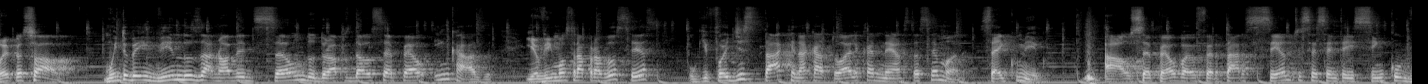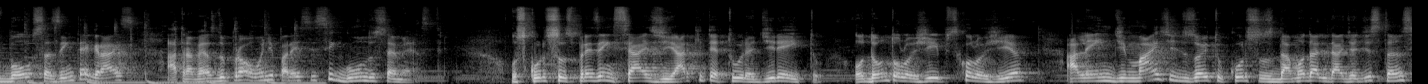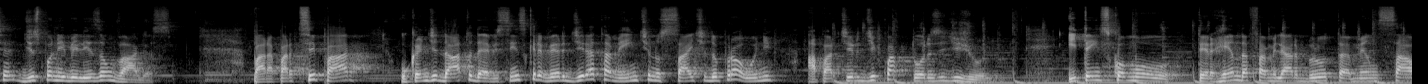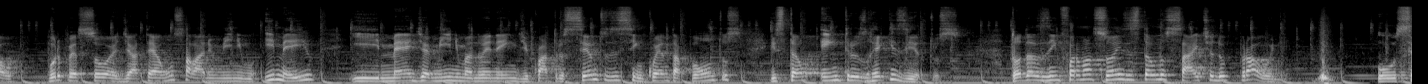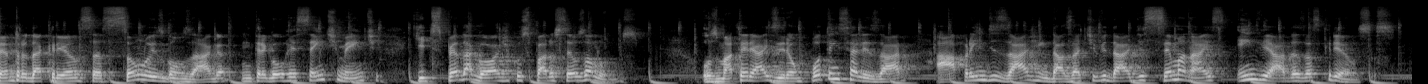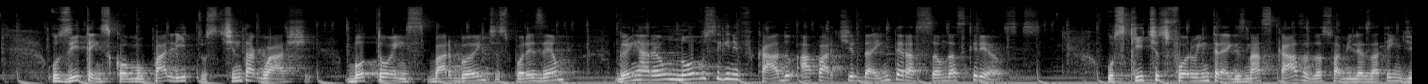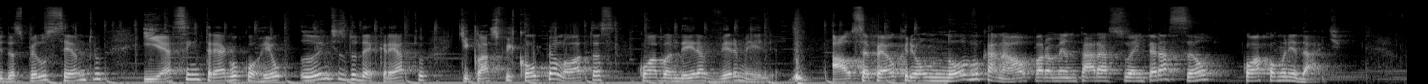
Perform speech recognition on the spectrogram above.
Oi pessoal, muito bem-vindos à nova edição do Drops da UCEPEL em casa. E eu vim mostrar para vocês o que foi destaque na Católica nesta semana. Segue comigo. A UCEPEL vai ofertar 165 bolsas integrais através do ProUni para esse segundo semestre. Os cursos presenciais de Arquitetura, Direito, Odontologia e Psicologia além de mais de 18 cursos da modalidade à distância, disponibilizam vagas. Para participar, o candidato deve se inscrever diretamente no site do ProUni a partir de 14 de julho. Itens como ter renda familiar bruta mensal por pessoa de até um salário mínimo e meio e média mínima no Enem de 450 pontos estão entre os requisitos. Todas as informações estão no site do ProUni. O Centro da Criança São Luís Gonzaga entregou recentemente kits pedagógicos para os seus alunos. Os materiais irão potencializar a aprendizagem das atividades semanais enviadas às crianças. Os itens como palitos, tinta guache, botões, barbantes, por exemplo, ganharão novo significado a partir da interação das crianças. Os kits foram entregues nas casas das famílias atendidas pelo centro e essa entrega ocorreu antes do decreto que classificou Pelotas com a bandeira vermelha. A Alcepel criou um novo canal para aumentar a sua interação com a comunidade.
